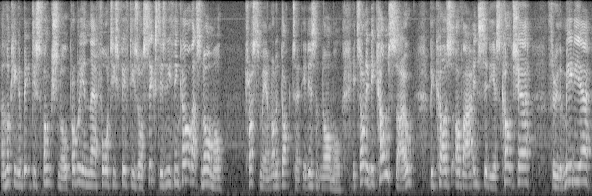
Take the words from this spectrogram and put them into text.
and looking a bit dysfunctional, probably in their 40s, 50s or 60s, and you think, oh, that's normal. Trust me, I'm not a doctor, it isn't normal. It's only become so because of our insidious culture, through the media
